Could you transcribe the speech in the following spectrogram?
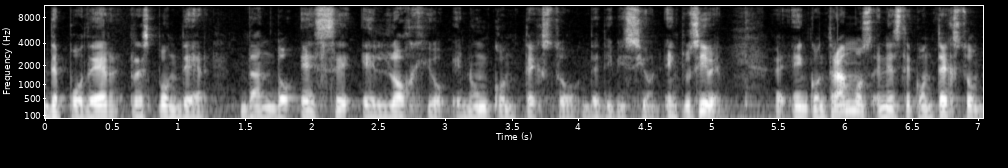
de poder responder dando ese elogio en un contexto de división. inclusive, eh, encontramos en este contexto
